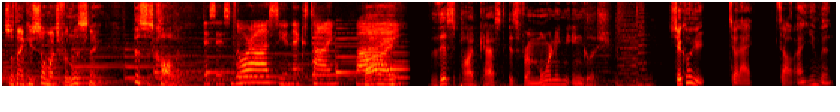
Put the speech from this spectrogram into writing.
So, thank you so much for listening. This is Colin. This is Nora. See you next time. Bye. This podcast is from Morning English. 学口语就来早安英文。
